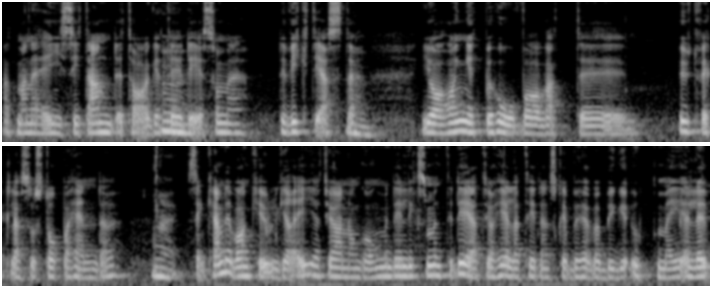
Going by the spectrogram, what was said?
att man är i sitt andetag, att det är det som är det viktigaste. Jag har inget behov av att eh, utvecklas och stå på händer. Nej. Sen kan det vara en kul grej att göra någon gång, men det är liksom inte det att jag hela tiden ska behöva bygga upp mig, eller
